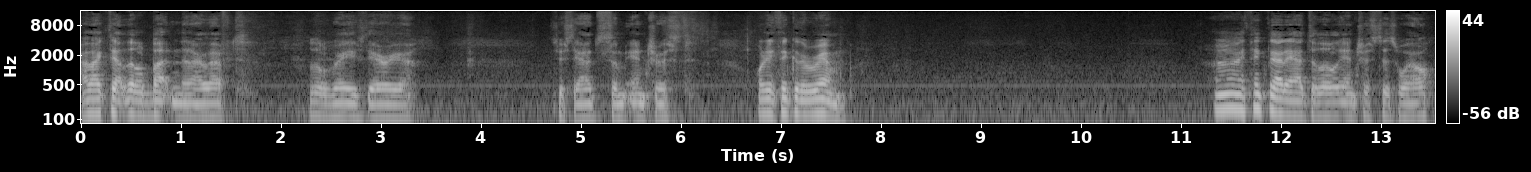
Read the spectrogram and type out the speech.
I like that little button that I left, little raised area. Just adds some interest. What do you think of the rim? Uh, I think that adds a little interest as well.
